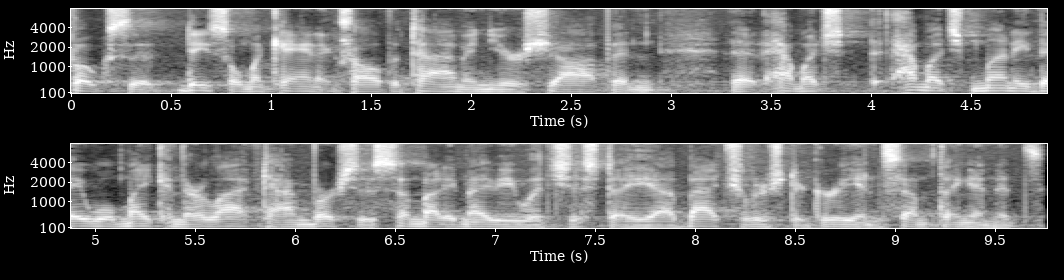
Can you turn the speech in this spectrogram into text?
folks that diesel mechanics all the time in your shop and that how much how much money they will make in their lifetime versus somebody maybe with just a uh, bachelor's degree in something and it's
